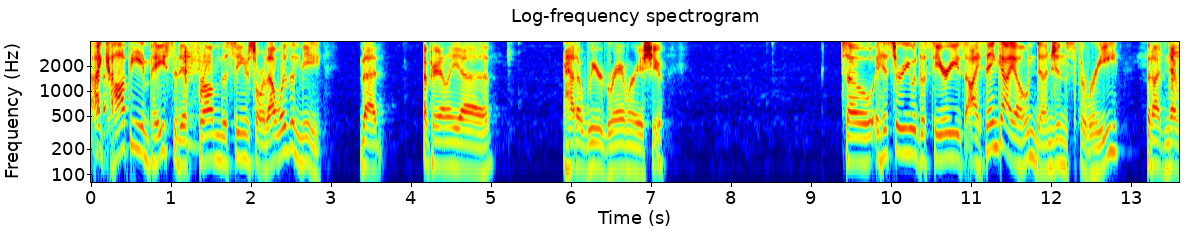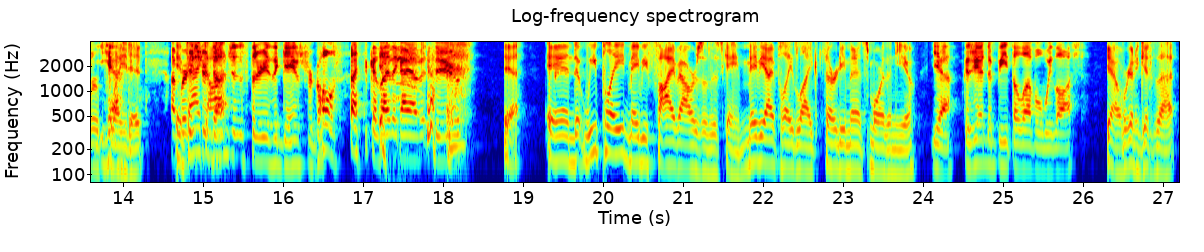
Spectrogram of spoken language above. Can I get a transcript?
I copy and pasted it from the Steam store. That wasn't me. That apparently uh, had a weird grammar issue. So, history with the series. I think I own Dungeons 3, but I've never Yeah. played it. I'm In pretty fact, sure I- Dungeons 3 is a Games for Gold because I think I have it too. Yeah. And we played maybe five hours of this game. Maybe I played like 30 minutes more than you. yeah, because you had to beat the level we lost. Yeah, we're gonna get to that.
